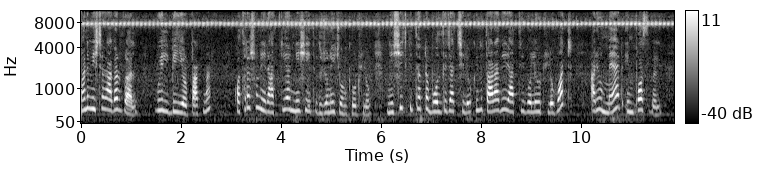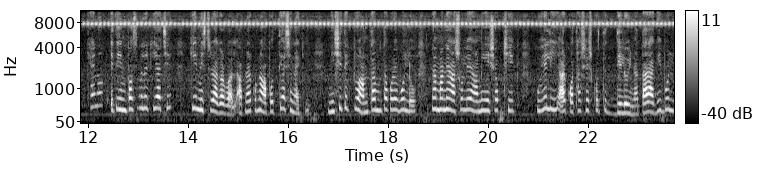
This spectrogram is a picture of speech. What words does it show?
মানে mister Agarwal will be your partner কথাটা শুনে রাত্রি আর নিশীথ দুজনেই চমকে উঠল। নিশীথ কিন্তু একটা বলতে যাচ্ছিল, কিন্তু তার আগেই রাত্রি বলে উঠল what are you mad impossible কেন? এতে ইম্পসিবলের কী আছে? কি, মিস্টার আগারওয়াল? আপনার কোনো আপত্তি আছে নাকি? নিশীথ একটু আমতা আমতা করে বলল, না মানে আসলে আমি এসব ঠিক কুহেলি আর কথা শেষ করতে দিলই না। তার আগেই বলল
